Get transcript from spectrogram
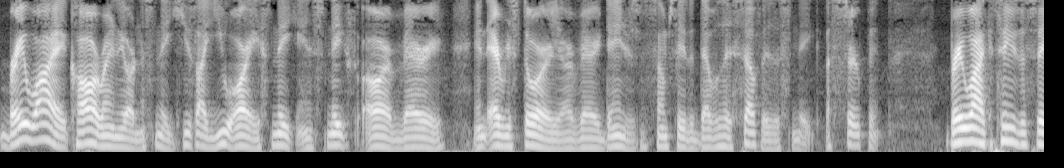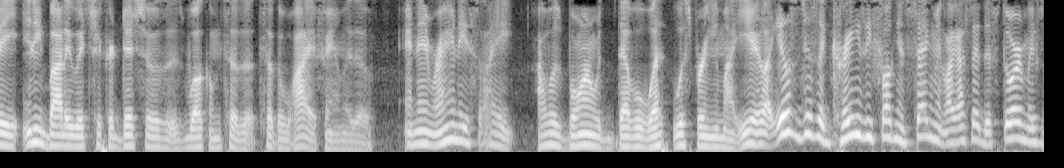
Bray Wyatt called Randy Orton a snake. He's like, you are a snake, and snakes are very, in every story, are very dangerous. And some say the devil himself is a snake, a serpent. Bray Wyatt continues to say anybody with your credentials is welcome to the to the Wyatt family, though. And then Randy's like, I was born with the devil whispering in my ear. Like it was just a crazy fucking segment. Like I said, the story makes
